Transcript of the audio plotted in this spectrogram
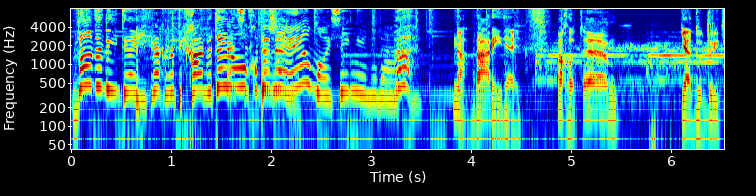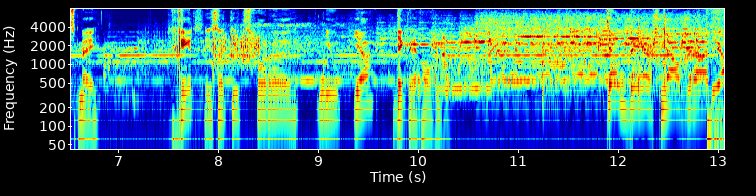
Wat een idee. Je krijgt, ik ga meteen de kunnen zin. heel mooi zingen inderdaad. Nou, raar idee. Maar goed, ehm ja, doe er iets mee. Geert, is dat iets voor eh, nieuw? Ja? Denk er even over na. Ten Bears, nou op de radio.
